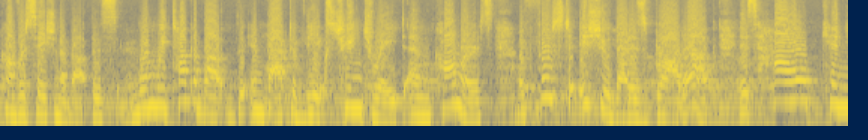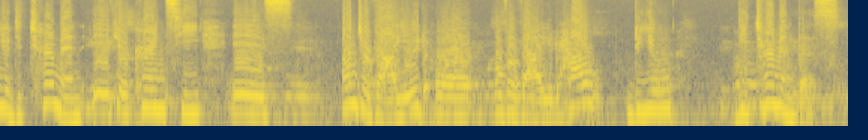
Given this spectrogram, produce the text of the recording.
conversation about this. When we talk about the impact of the exchange rate and commerce, the first issue that is brought up is how can you determine if your currency is undervalued or overvalued? How do you determine this?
